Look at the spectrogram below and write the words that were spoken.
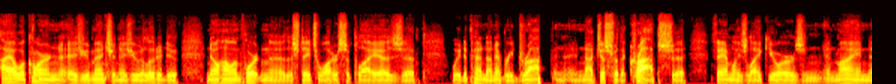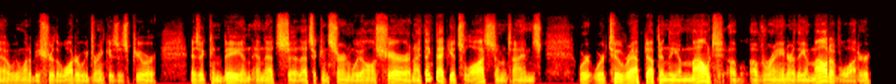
Iowa corn, as you mentioned, as you alluded to, know how important uh, the state's water supply is. Uh, we depend on every drop, and, and not just for the crops. Uh, families like yours and, and mine, uh, we want to be sure the water we drink is as pure as it can be, and and that's uh, that's a concern we all share. And I think that gets lost sometimes. We're we're too wrapped up in the amount of, of rain or the amount of water,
